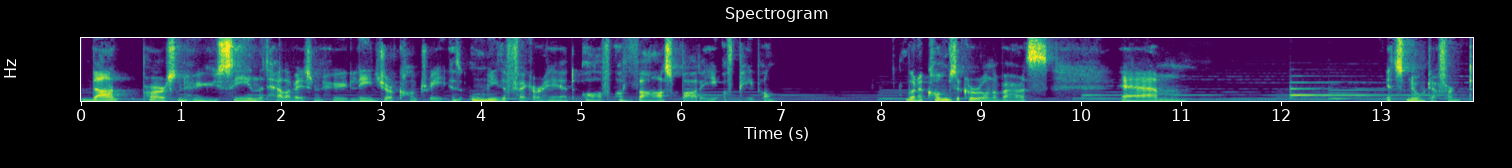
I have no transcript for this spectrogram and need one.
that person who you see in the television who leads your country is only the figurehead of a vast body of people. When it comes to coronavirus, um, it's no different.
